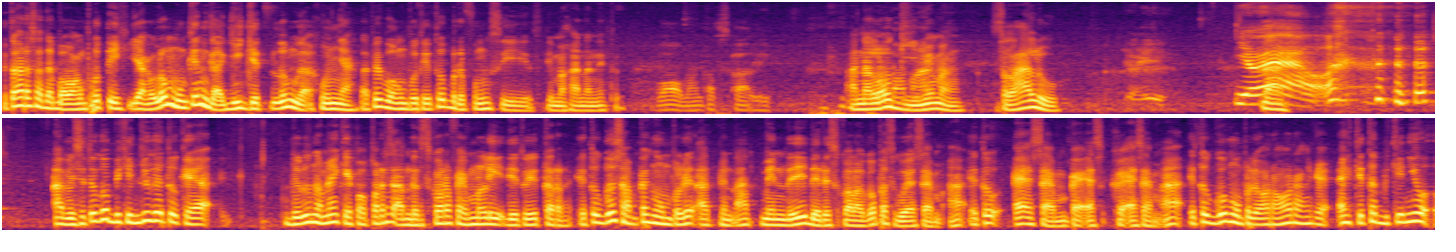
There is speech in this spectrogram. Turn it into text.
itu harus ada bawang putih yang lu mungkin nggak gigit lu nggak kunyah tapi bawang putih itu berfungsi di makanan itu Wow, mantap sekali. analogi memang selalu Yoel. abis itu gue bikin juga tuh kayak dulu namanya K-popers underscore family di Twitter. Itu gue sampai ngumpulin admin-admin jadi dari sekolah gue pas gue SMA itu eh, SMP ke SMA itu gue ngumpulin orang-orang kayak eh kita bikin yuk.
